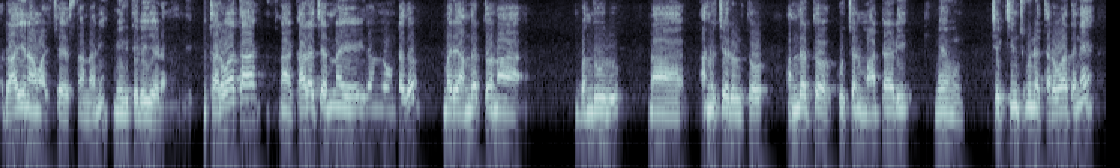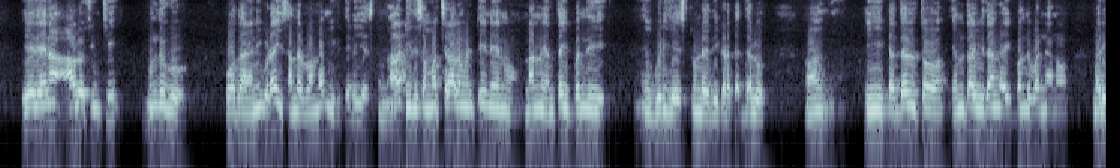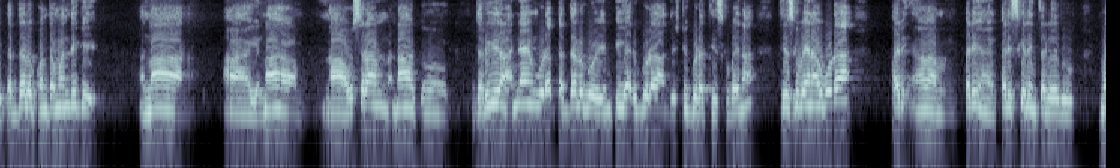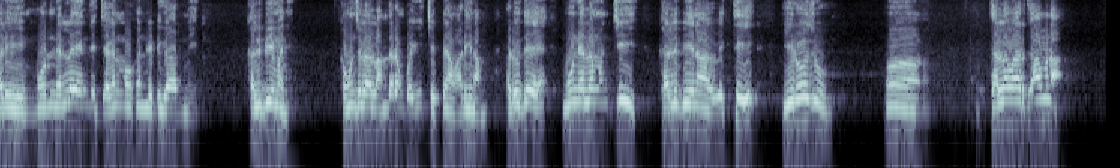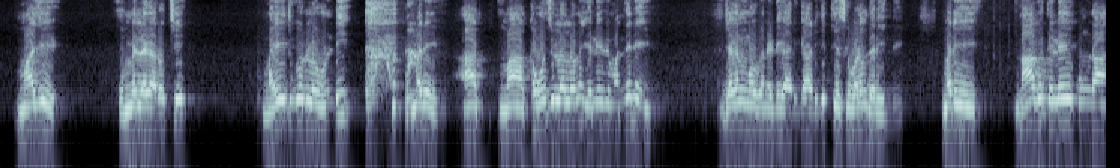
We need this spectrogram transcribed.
రాజీనామా చేస్తానని మీకు తెలియజేయడం ఉంది తర్వాత నా కార్యాచరణ ఏ విధంగా ఉంటుందో మరి అందరితో నా బంధువులు నా అనుచరులతో అందరితో కూర్చొని మాట్లాడి మేము చర్చించుకునే తర్వాతనే ఏదైనా ఆలోచించి ముందుకు పోతానని కూడా ఈ సందర్భంగా మీకు తెలియజేస్తున్నా. ఐదు సంవత్సరాల వంటి నేను నన్ను ఎంత ఇబ్బంది గురి చేస్తుండేది ఇక్కడ పెద్దలు. ఈ పెద్దలతో ఎంత విధంగా ఇబ్బంది పడినానో మరి పెద్దలు కొంతమందికి నా నా నా అవసరం నాకు జరిగిన అన్యాయం కూడా పెద్దలకు ఎంపీ గారికి కూడా దృష్టికి కూడా తీసుకుపోయినా తీసుకుపోయినా కూడా పరి పరి పరిష్కరించలేదు. మరి మూడు నెలలు అయింది జగన్మోహన్ రెడ్డి గారిని కలిపియమని. కౌన్సిలర్లు అందరం పోయి చెప్పినాం అడిగినాం. అడిగితే మూడు నెలల నుంచి కలిపిన వ్యక్తి ఈరోజు తెల్లవారుజామున మాజీ ఎమ్మెల్యే గారు వచ్చి మైదుగూరులో ఉండి మరి ఆ మా కౌన్సిలర్లను ఎనిమిది మందిని జగన్మోహన్ రెడ్డి గారి గారికి తీసుకుపోవడం జరిగింది. మరి నాకు తెలియకుండా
